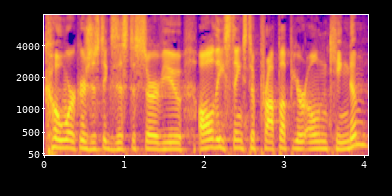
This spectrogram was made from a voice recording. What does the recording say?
coworkers just exist to serve you. All these things to prop up your own kingdom?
